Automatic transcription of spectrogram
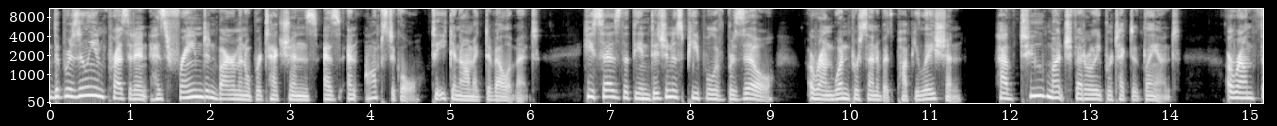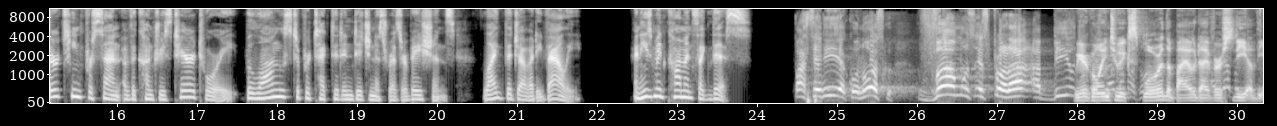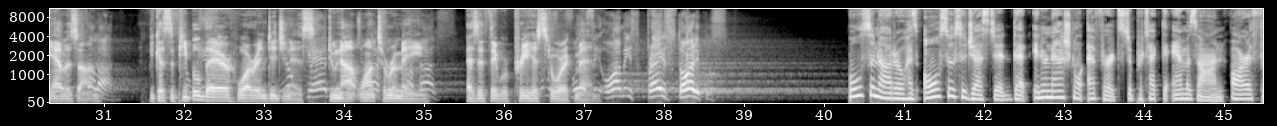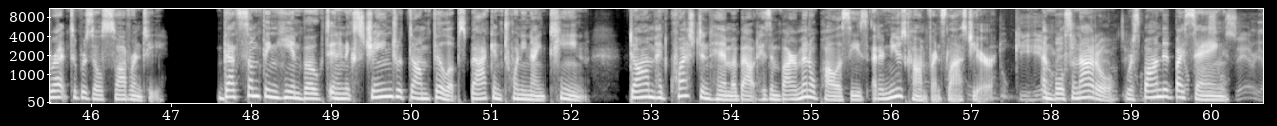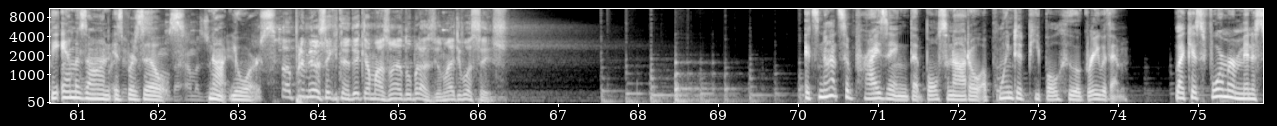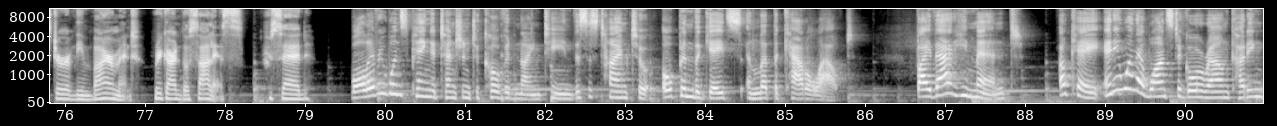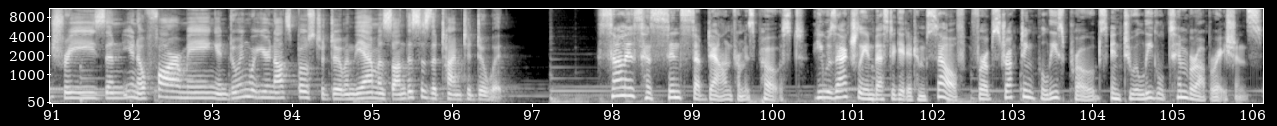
The Brazilian president has framed environmental protections as an obstacle to economic development. He says that the indigenous people of Brazil, around 1% of its population, have too much federally protected land. Around 13% of the country's territory belongs to protected indigenous reservations, like the Javari Valley. And he's made comments like this Parceria conosco we are going to explore the biodiversity of the Amazon because the people there who are indigenous do not want to remain as if they were prehistoric men. Bolsonaro has also suggested that international efforts to protect the Amazon are a threat to Brazil's sovereignty. That's something he invoked in an exchange with Dom Phillips back in 2019 Dom had questioned him about his environmental policies at a news conference last year. And Bolsonaro responded by saying, The Amazon is Brazil's, not yours. Ah, primeiro tem que entender que a Amazônia é do Brasil, não é de vocês. It's not surprising that Bolsonaro appointed people who agree with him, like his former Minister of the Environment, Ricardo Salles, who said, while everyone's paying attention to COVID 19, this is time to open the gates and let the cattle out. By that, he meant okay, anyone that wants to go around cutting trees and, you know, farming and doing what you're not supposed to do in the Amazon, this is the time to do it. Salles has since stepped down from his post. He was actually investigated himself for obstructing police probes into illegal timber operations.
